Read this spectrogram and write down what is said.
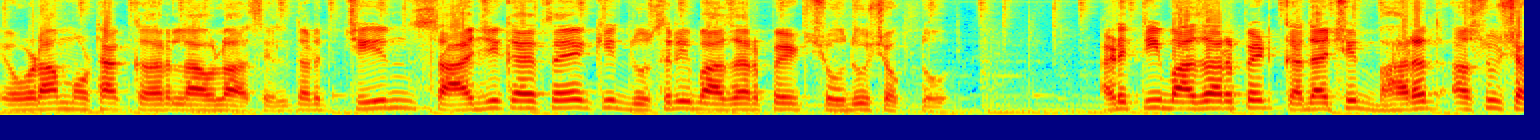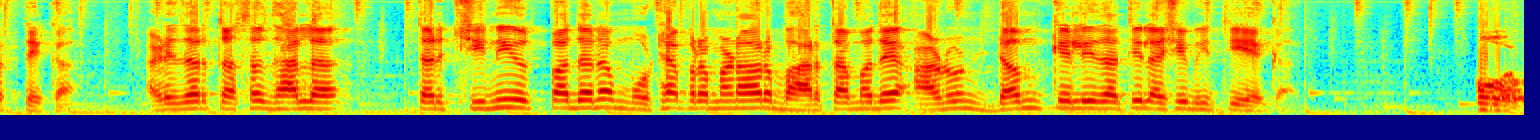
एवढा मोठा कर लावला असेल तर चीन साहजिकच आहे की दुसरी बाजारपेठ शोधू शकतो. आणि ती बाजारपेठ कदाचित भारत असू शकते का? आणि जर तसं झालं तर चीनी उत्पादनं मोठ्या प्रमाणावर भारतामध्ये आणून डंप केली जातील अशी भीती आहे का? हो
